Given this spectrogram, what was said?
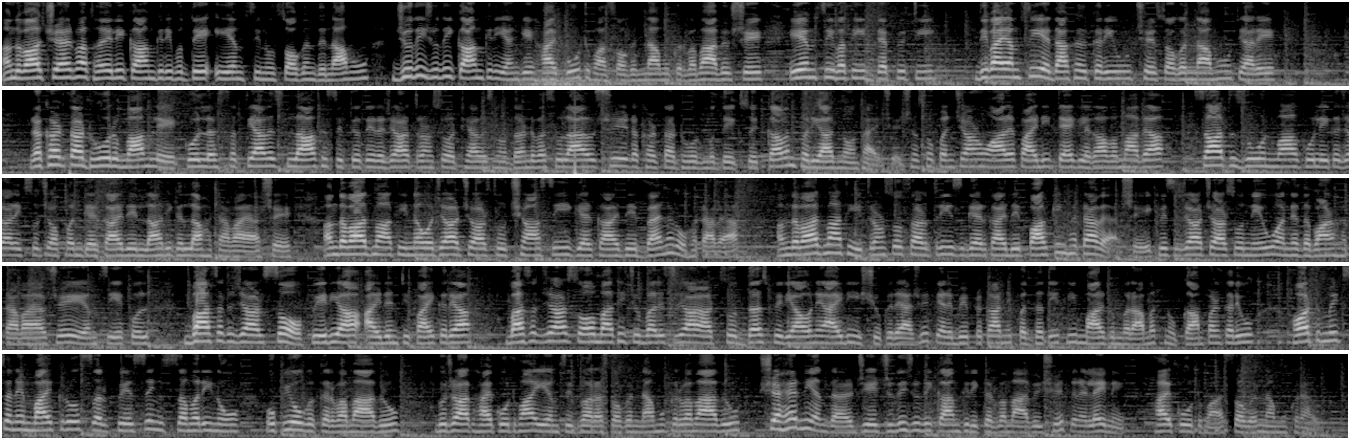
અમદાવાદ શહેરમાં થયેલી કામગીરી મુદ્દે એએમસીનું સોગંદનામું જુદી જુદી કામગીરી અંગે હાઈકોર્ટમાં સોગંદનામું કરવામાં આવ્યું છે. એએમસી વતી ડેપ્યુટી ડીવાયએમસીએ દાખલ કર્યું છે સોગંદનામું. ત્યારે રખડતા ઢોર મામલે કુલ સત્યાવીસ લાખ સિત્યોતેર હજાર ત્રણસો અઠ્યાવીસનો દંડ વસૂલાયો છે. રખડતા ઢોર મુદ્દે એકસો એકાવન ફરિયાદ નોંધાઈ છે. છસો પંચાણું આરએફઆઈડી ટેગ લગાવવામાં આવ્યા. સાત ઝોનમાં કુલ એક હજાર એકસો ચોપન ગેરકાયદે લારી ગલ્લા હટાવાયા છે. અમદાવાદમાંથી નવ હજાર ચારસો છ્યાસી ગેરકાયદે બેનરો હટાવ્યા. અમદાવાદમાંથી ત્રણસો સાડત્રીસ ગેરકાયદે પાર્કિંગ હટાવ્યા છે. એકવીસ હજાર ચારસો નેવું અન્ય દબાણ હટાવાયા છે. એમસીએ કુલ બાસઠ હજાર સો ફેરિયા આઈડેન્ટિફાઈ કર્યા. બાસઠ હજાર સોમાંથી ચુમ્માલીસ હજાર આઠસો દસ ફેરિયાઓને આઈડી ઇસ્યુ કર્યા છે. ત્યારે બે પ્રકારની પદ્ધતિથી માર્ગ મરામતનું કામ પણ કર્યું. હોટ મિક્સ અને માઇક્રો સરફેસિંગ સમરીનો ઉપયોગ કરવામાં આવ્યો. ગુજરાત હાઈકોર્ટમાં એએમસી દ્વારા સોગંદનામું કરવામાં આવ્યું. શહેરની અંદર જે જુદી જુદી કામગીરી કરવામાં આવી છે તેને લઈને હાઈકોર્ટમાં સોગંદનામું કરાયું.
